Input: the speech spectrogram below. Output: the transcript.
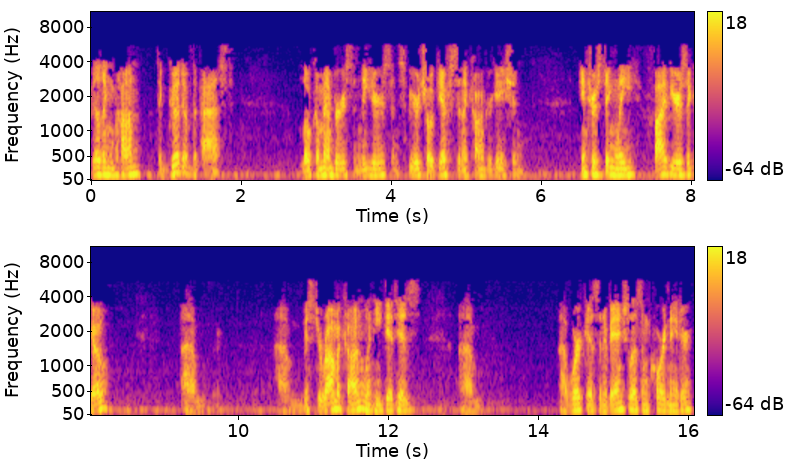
Building upon the good of the past, local members and leaders and spiritual gifts in the congregation. Interestingly, five years ago, Mr. Ramakan, when he did his um, uh, work as an evangelism coordinator,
